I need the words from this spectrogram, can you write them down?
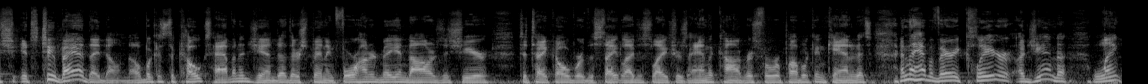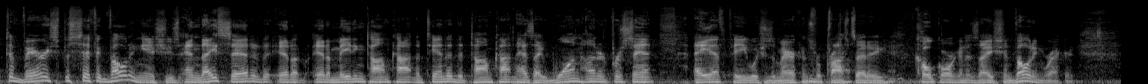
sh- it's too bad they don't know because the Kochs have an agenda. They're spending $400 million this year to take over the state legislatures and the Congress for Republican candidates. And they have a very clear agenda linked to very specific voting issues. And they said at a, at a, at a meeting Tom Cotton attended that Tom Cotton has a 100% AFP, which is Americans for Prosperity, Koch organization voting record.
